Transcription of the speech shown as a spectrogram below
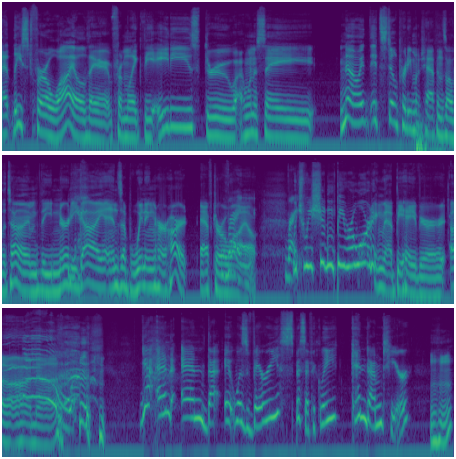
at least for a while there, from like the 80s through, I want to say. No, it, it still pretty much happens all the time. The nerdy Yeah. guy ends up winning her heart after a Right. while. Right. Which we shouldn't be rewarding that behavior uh, on. Uh, Yeah, and and that it was very specifically condemned here. Mhm.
